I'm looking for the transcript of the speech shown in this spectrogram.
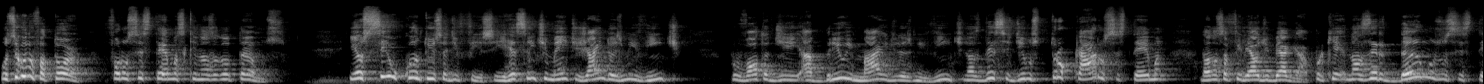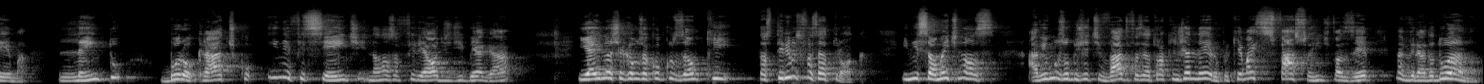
O segundo fator foram os sistemas que nós adotamos. E eu sei o quanto isso é difícil. E recentemente, já em 2020, por volta de abril e maio de 2020, nós decidimos trocar o sistema da nossa filial de BH, porque nós herdamos o sistema lento, burocrático, ineficiente na nossa filial de BH. E aí nós chegamos à conclusão que nós teríamos que fazer a troca. Inicialmente nós havíamos objetivado fazer a troca em janeiro, porque é mais fácil a gente fazer na virada do ano.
